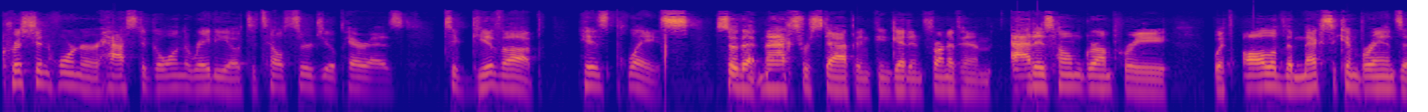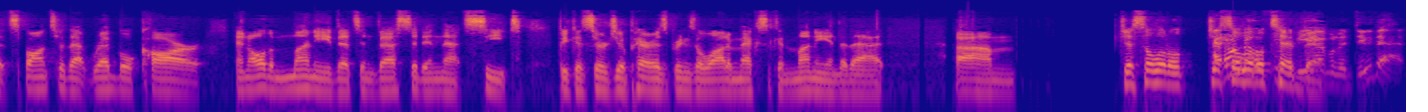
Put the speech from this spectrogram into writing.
Christian Horner has to go on the radio to tell Sergio Perez to give up his place so that Max Verstappen can get in front of him at his home Grand Prix with all of the Mexican brands that sponsor that Red Bull car and all the money that's invested in that seat because Sergio Perez brings a lot of Mexican money into that. Um, just a little, just a little tidbit. Be able to do that.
